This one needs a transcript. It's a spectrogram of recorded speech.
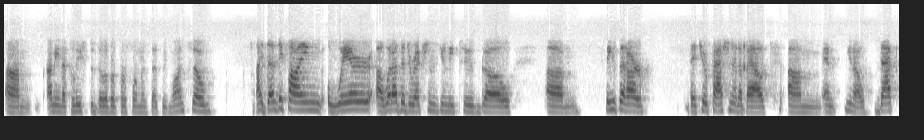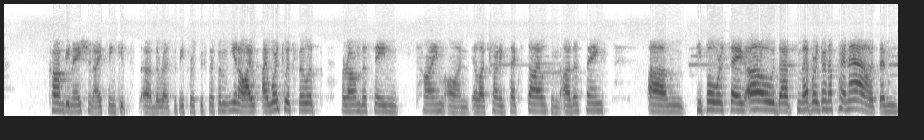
Um, I mean, at least to deliver performance that we want. So, identifying where, uh, what are the directions you need to go, um, things that are that you're passionate about, um, and you know that combination. I think it's uh, the recipe for success. And you know, I, I worked with Philip around the same time on electronic textiles and other things, um, people were saying, oh, that's never going to pan out. And,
